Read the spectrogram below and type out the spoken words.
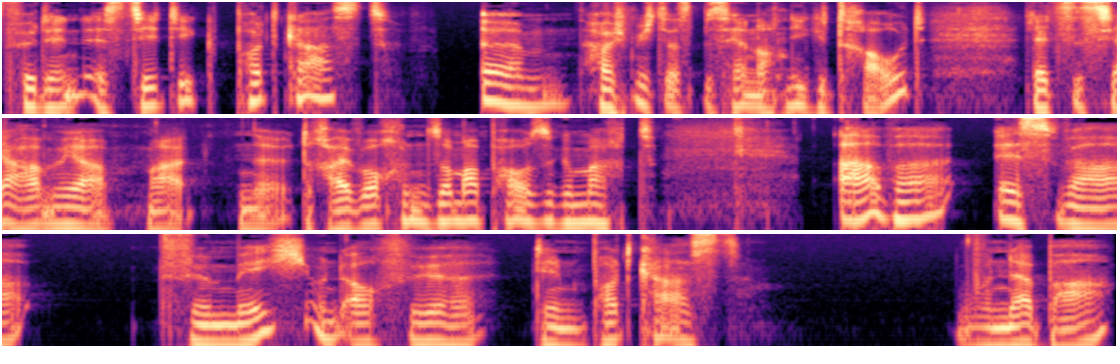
für den Ästhetik-Podcast. Ähm, Habe ich mich das bisher noch nie getraut. Letztes Jahr haben wir ja mal eine drei Wochen Sommerpause gemacht. Aber es war für mich und auch für den Podcast wunderbar,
